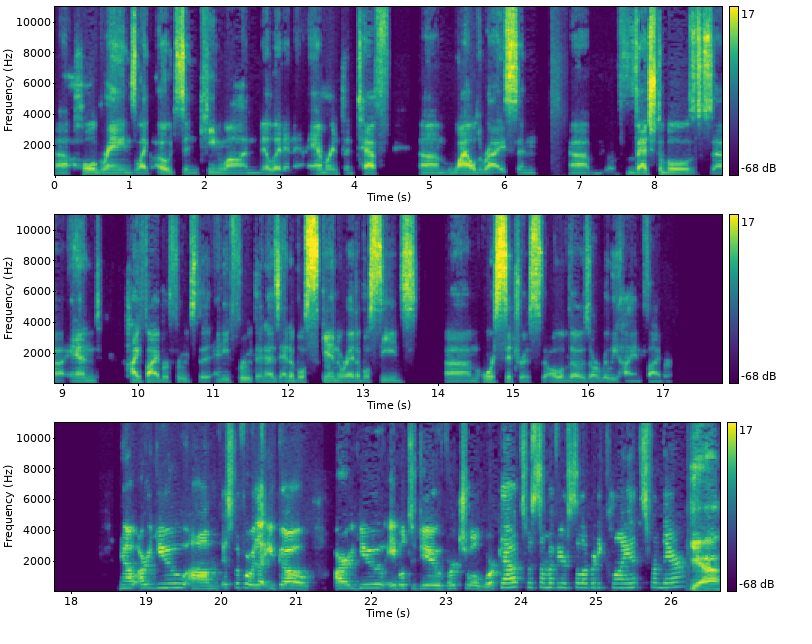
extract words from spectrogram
Uh, whole grains like oats and quinoa and millet and amaranth and teff, um, wild rice and uh, vegetables uh, and high fiber fruits. That any fruit that has edible skin or edible seeds um, or citrus, all of those are really high in fiber. Now, are you, um, just before we let you go, are you able to do virtual workouts with some of your celebrity clients from there? Yeah,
